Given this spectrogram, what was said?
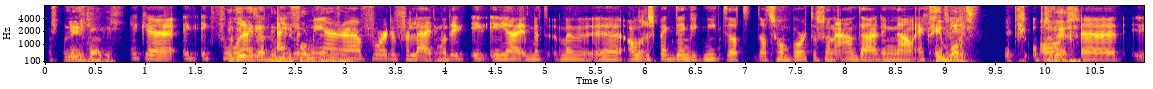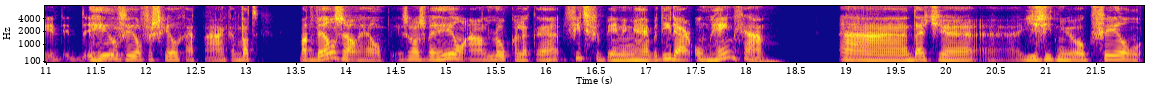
Als het maar leesbaar is. Ik, eh, ik, ik voel eigenlijk, meer eh, voor de verleiding. Want ik, ik, ja, met, met eh, alle respect denk ik niet dat, dat zo'n bord of zo'n aanduiding nou echt... Geen bord. Op, op de oh, weg. eh, heel veel verschil gaat maken. Wat, wat wel zou helpen is als we heel aanlokkelijke fietsverbindingen hebben die daar omheen gaan. Eh, dat je, eh, je ziet nu ook veel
